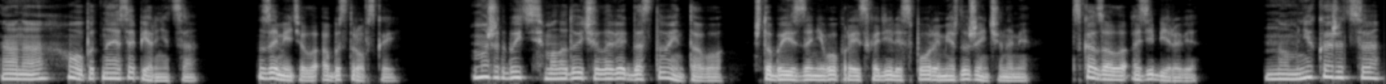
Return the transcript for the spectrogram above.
«Она опытная соперница», – заметила Обыстровской. «Может быть, молодой человек достоин того, чтобы из-за него происходили споры между женщинами», – сказала Азибирове. «Но мне кажется,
